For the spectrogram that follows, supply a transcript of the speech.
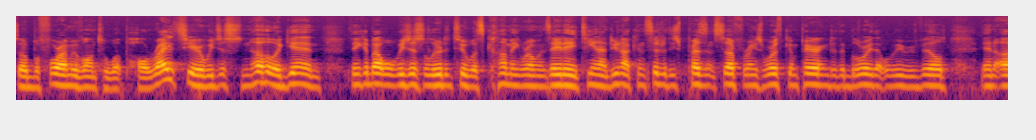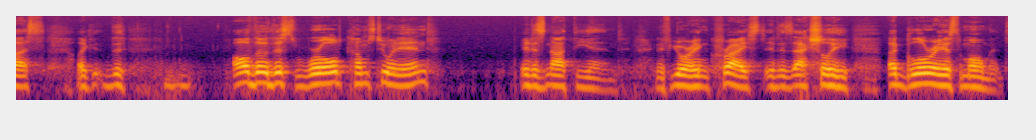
So before I move on to what Paul writes here, we just know again, think about what we just alluded to, what's coming, Romans 8 18. I do not consider these present sufferings worth comparing to the glory that will be revealed in us. Like, the, although this world comes to an end, it is not the end. And if you are in Christ, it is actually a glorious moment.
